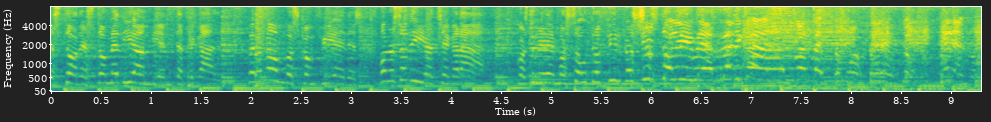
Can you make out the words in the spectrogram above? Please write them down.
xestores do medio ambiente fecal. Pero non vos confiedes, o noso día chegará. Construiremos outro circo xusto, libre, radical. Perfecto, perfecto, queremos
